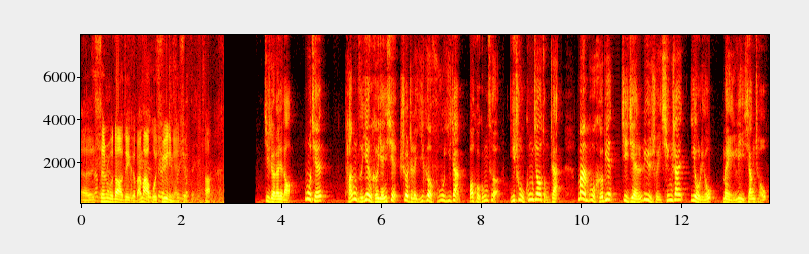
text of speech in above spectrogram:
呃深入到这个白马湖区域里面去啊。记者了解到，目前唐子堰河沿线设置了一个服务驿站，包括公厕、一处公交总站。漫步河边，既见绿水青山，又留美丽乡愁。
